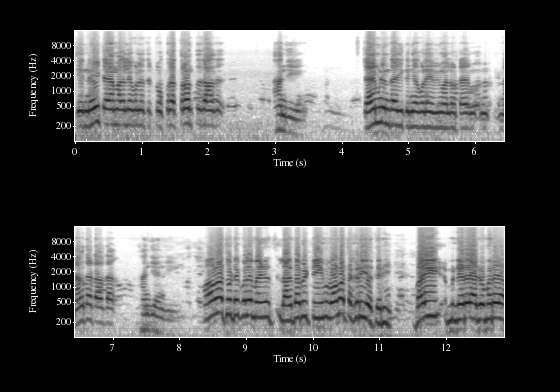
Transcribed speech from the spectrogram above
ਜੇ ਨਹੀਂ ਟਾਈਮ ਅਗਲੇ ਕੋਲੇ ਤੇ ਟੋਕਰਾ ਤੁਰੰਤ ਨਾਲ ਹਾਂਜੀ। ਟਾਈਮ ਨਹੀਂ ਹੁੰਦਾ ਜੀ, ਕਈਆਂ ਕੋਲੇ ਵੀ ਮੰਨ ਲਓ ਟਾਈਮ ਲੰਘਦਾ ਨਗਦਾ ਟਾਪਦਾ ਹਾਂਜੀ ਹਾਂਜੀ। ਵਾਵਾ ਤੁਹਾਡੇ ਕੋਲੇ ਮੈਨੂੰ ਲੱਗਦਾ ਵੀ ਟੀਮ ਵਾਵਾ ਤਕੜੀ ਹੈ ਤੇਰੀ। ਬਾਈ ਨੇੜੇ ਆ ਜਾਓ ਮੜਿਆ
